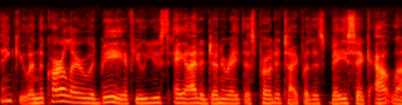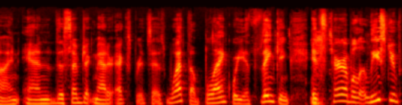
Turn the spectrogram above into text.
Thank you. And the corollary would be if you use AI to generate this prototype or this basic outline, and the subject matter expert says, What the blank were you thinking? It's terrible. At least you've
